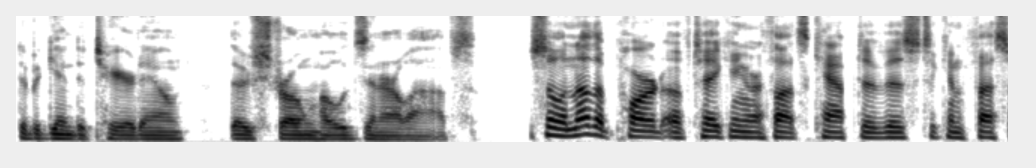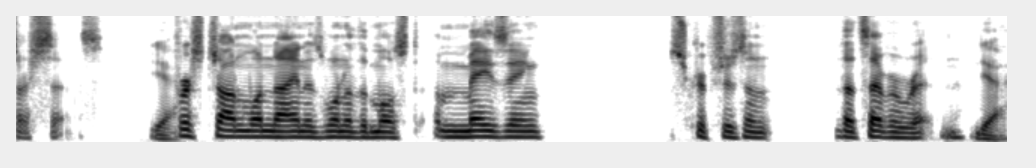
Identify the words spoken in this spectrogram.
to begin to tear down those strongholds in our lives. So, another part of taking our thoughts captive is to confess our sins. Yeah. First John 1 9 is one of the most amazing scriptures in, that's ever written. Yeah.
